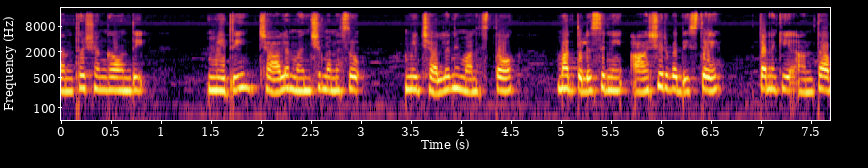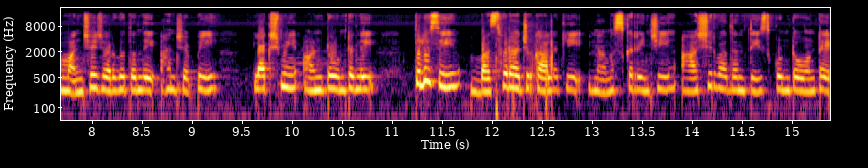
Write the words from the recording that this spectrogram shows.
సంతోషంగా ఉంది. మీది చాలా మంచి మనసు. మీ చల్లని మనసుతో మా తులసిని ఆశీర్వదిస్తే తనకి అంతా మంచి జరుగుతుంది అని చెప్పి లక్ష్మి అంటూ ఉంటుంది. తులసి బస్వరాజు కాళ్ళకి నమస్కరించి ఆశీర్వాదం తీసుకుంటూ ఉంటే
